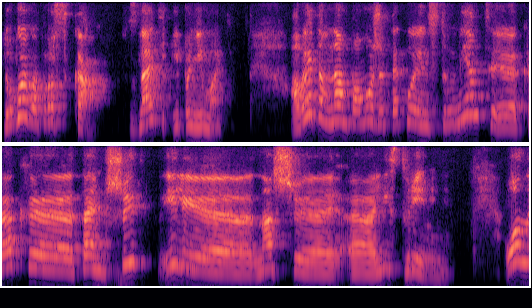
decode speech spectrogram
Другой вопрос – как знать и понимать. А в этом нам поможет такой инструмент, э, как таймшит э, или э, наш лист времени. Он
